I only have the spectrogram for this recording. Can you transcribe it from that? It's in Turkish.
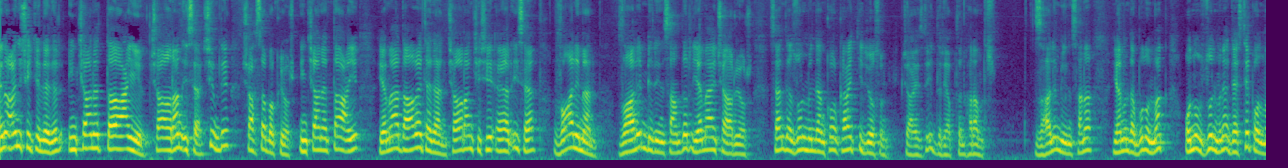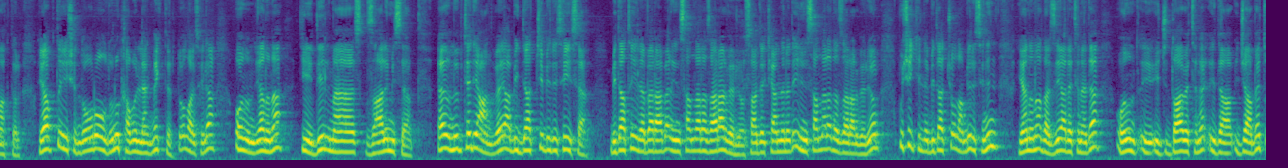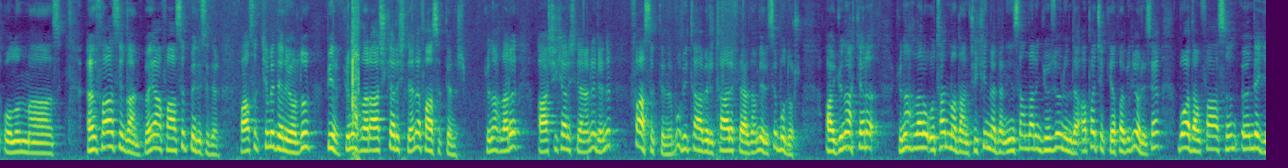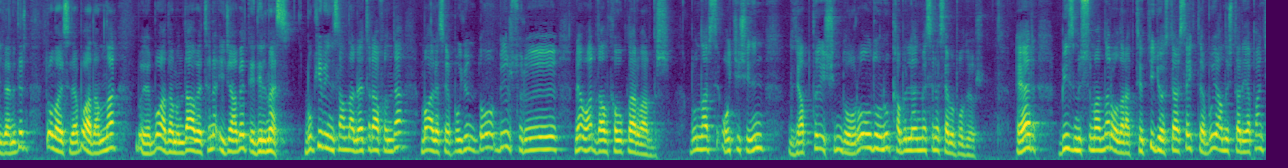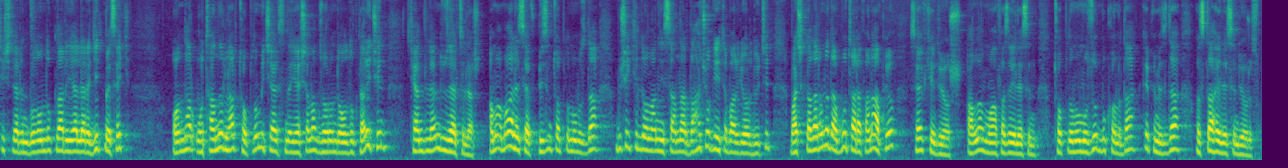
Yine aynı şekildedir. İmkanet da'i çağıran ise şimdi şahsa bakıyor. İmkanet da'i yemeğe davet eden, çağıran kişi eğer ise zalimen, zalim bir insandır, yemeğe çağırıyor. Sen de zulmünden korkarak gidiyorsun. Caiz değildir, yaptığın haramdır. Zalim bir insana yanında bulunmak, onun zulmüne destek olmaktır. Yaptığı işin doğru olduğunu kabullenmektir. Dolayısıyla onun yanına gidilmez. Zalim ise, ev mübtedian veya bidatçı birisi ise, bidatıyla beraber insanlara zarar veriyor. Sadece kendine değil insanlara da zarar veriyor. Bu şekilde bidatçı olan birisinin yanına da ziyaretine de onun e, davetine icabet olunmaz. Ev fasigan veya fasık birisidir. Fasık kime deniyordu? Bir, günahları aşikar işleyene fasık denir. Günahları aşikar işleyene ne denir? Fasık denir. Bu bir tabiri, tariflerden birisi budur. A, günahkarı günahları utanmadan, çekinmeden insanların gözü önünde apaçık yapabiliyor ise bu adam fasığın önde gidenidir. Dolayısıyla bu adamlar e, bu adamın davetine icabet edilmez. Bu gibi insanların etrafında maalesef bugün bir sürü ne var? Dal kavuklar vardır. Bunlar o kişinin yaptığı işin doğru olduğunu kabullenmesine sebep oluyor. Eğer biz Müslümanlar olarak tepki göstersek de bu yanlışları yapan kişilerin bulundukları yerlere gitmesek onlar utanırlar, toplum içerisinde yaşamak zorunda oldukları için kendilerini düzeltirler. Ama maalesef bizim toplumumuzda bu şekilde olan insanlar daha çok itibar gördüğü için başkalarını da bu tarafa ne yapıyor? Sevk ediyor. Allah muhafaza eylesin. Toplumumuzu bu konuda hepimiz de ıslah eylesin diyoruz.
